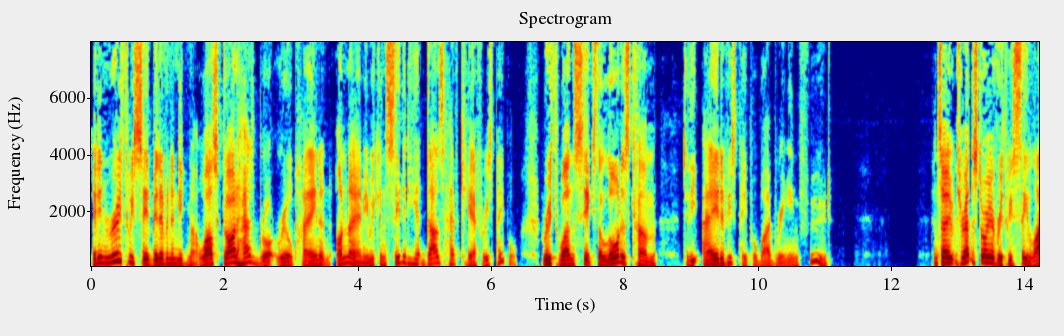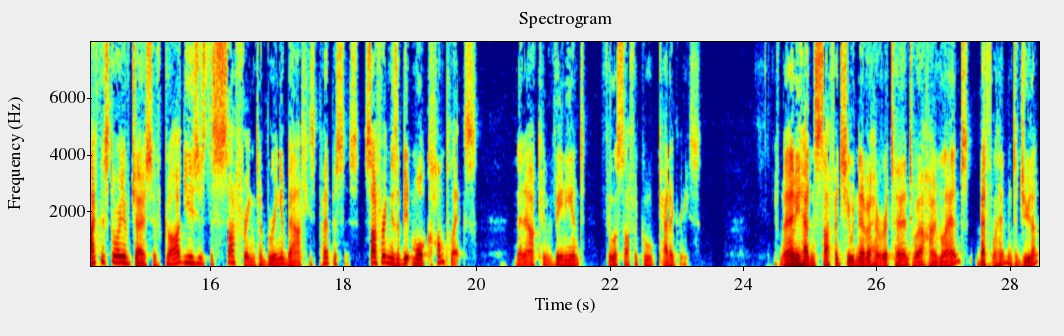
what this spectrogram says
Yet in Ruth, we see a bit of an enigma. Whilst God has brought real pain and on Naomi, we can see that he does have care for his people. Ruth 1 6, the Lord has come to the aid of his people by bringing food. And so, throughout the story of Ruth, we see, like the story of Joseph, God uses the suffering to bring about his purposes. Suffering is a bit more complex than our convenient philosophical categories. If Naomi hadn't suffered, she would never have returned to her homeland, Bethlehem, and to Judah.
